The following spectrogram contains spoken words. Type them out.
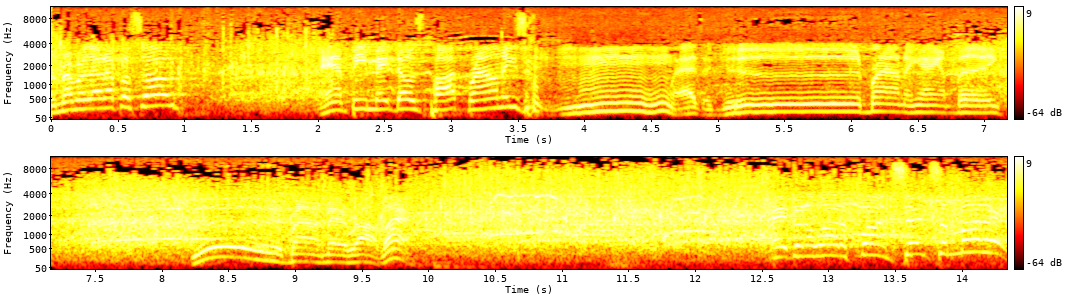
Remember that episode? Bee made those pot brownies? Mmm, that's a good brownie, Bee. Good brownie, right there. Hey, been a lot of fun. Send some money.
